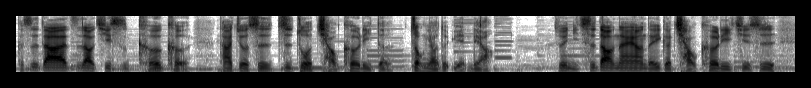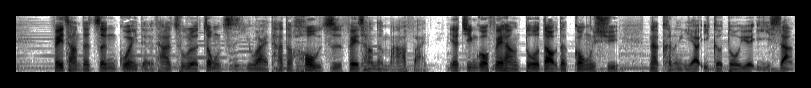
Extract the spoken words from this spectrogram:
可是大家知道，其实可可它就是制作巧克力的重要的原料，所以你吃到那样的一个巧克力，其实是非常的珍贵的。它除了种植以外，它的后置非常的麻烦，要经过非常多道的工序，那可能也要一个多月以上，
